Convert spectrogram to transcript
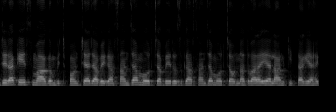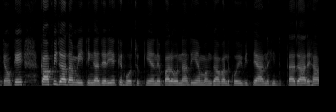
ਜਿਹੜਾ ਕਿ ਸਮਾਗਮ ਵਿੱਚ ਪਹੁੰਚਿਆ ਜਾਵੇਗਾ। ਸਾਂਝਾ ਮੋਰਚਾ ਬੇਰੁਜ਼ਗਾਰ ਸਾਂਝਾ ਮੋਰਚਾ ਉਹਨਾਂ ਦੁਆਰਾ ਇਹ ਐਲਾਨ ਕੀਤਾ ਗਿਆ ਹੈ, ਕਿਉਂਕਿ ਕਾਫੀ ਜ਼ਿਆਦਾ ਮੀਟਿੰਗਾਂ ਜਿਹੜੀਆਂ ਕਿ ਹੋ ਚੁੱਕੀਆਂ ਨੇ, ਪਰ ਉਹਨਾਂ ਦੀਆਂ ਮੰਗਾਂ ਵੱਲ ਕੋਈ ਵੀ ਧਿਆਨ ਨਹੀਂ ਦਿੱਤਾ ਜਾ ਰਿਹਾ।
